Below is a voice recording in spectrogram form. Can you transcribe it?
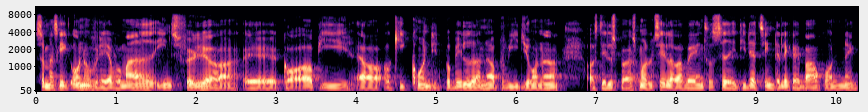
Så man skal ikke undervurdere, hvor meget ens følgere øh, går op i og, og kigge grundigt på billederne og på videoerne og, og stille spørgsmål til og være interesseret i de der ting, der ligger i baggrunden. Ikke?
